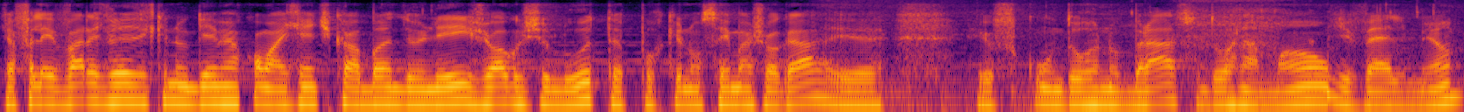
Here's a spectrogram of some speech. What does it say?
já falei várias vezes aqui no Gamer como a gente que eu abandonei jogos de luta porque não sei mais jogar. Eu fico com dor no braço, dor na mão, de velho mesmo.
